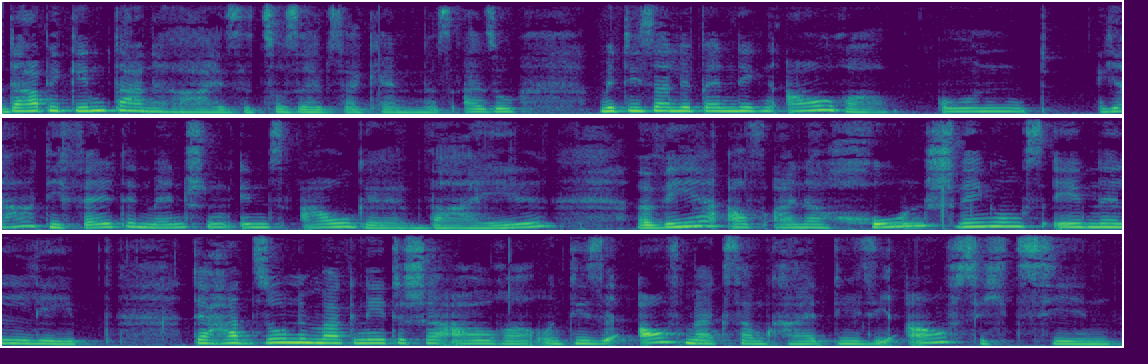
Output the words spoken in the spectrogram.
da beginnt deine Reise zur Selbsterkenntnis, also mit dieser lebendigen Aura. Und ja, die fällt den Menschen ins Auge, weil wer auf einer hohen Schwingungsebene lebt, der hat so eine magnetische Aura und diese Aufmerksamkeit, die sie auf sich ziehen,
